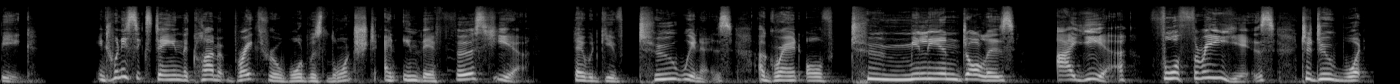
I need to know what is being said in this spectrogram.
big. In 2016, the Climate Breakthrough Award was launched, and in their first year, they would give two winners a grant of $2 million a year for three years to do whatever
